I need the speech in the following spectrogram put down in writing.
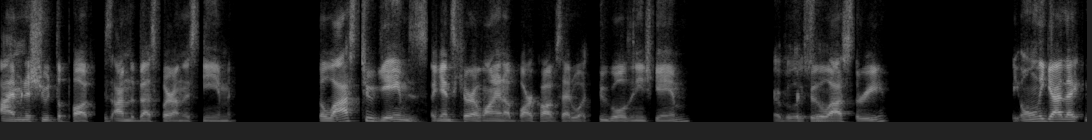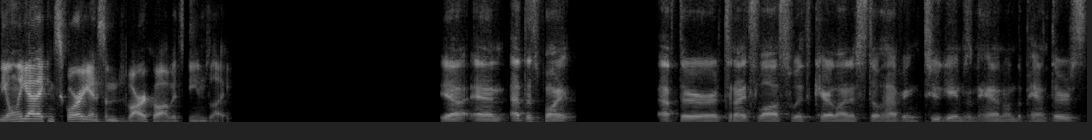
I'm going to shoot the puck because I'm the best player on this team." The last two games against Carolina, Barkov's had what two goals in each game? I believe two so. the last three. The only guy that the only guy that can score against him is Barkov. It seems like. Yeah, and at this point, after tonight's loss with Carolina still having two games in hand on the Panthers,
